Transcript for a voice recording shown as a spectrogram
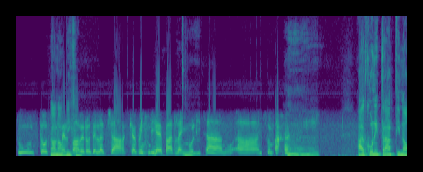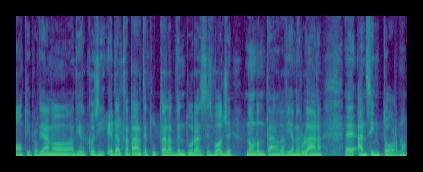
d'unto no, no, nel dico. bavero della giacca, quindi eh, parla in molisano, uh, insomma... Ah alcuni tratti noti, proviamo a dir così, e d'altra parte tutta l'avventura si svolge non lontano da via Merulana, eh, anzi intorno.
